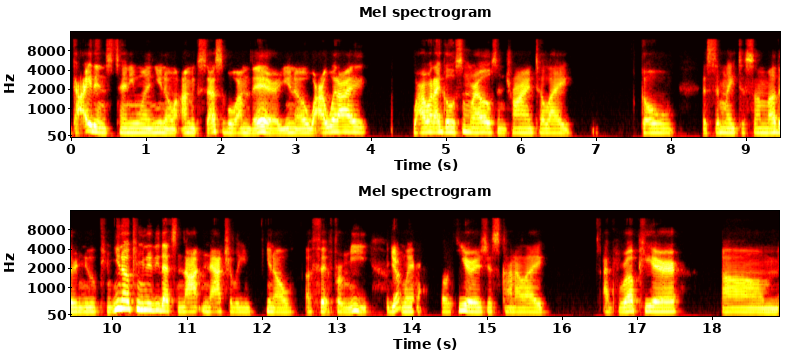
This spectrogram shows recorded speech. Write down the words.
guidance to anyone. You know, I'm accessible. I'm there. You know, why would I? Why would I go somewhere else and trying to like go assimilate to some other new com- you know community that's not naturally you know a fit for me. Yeah. when I go here it's just kind of like i grew up here um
